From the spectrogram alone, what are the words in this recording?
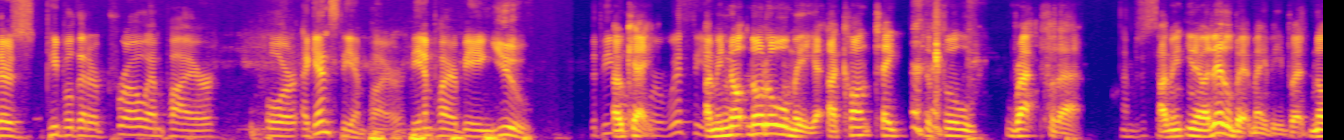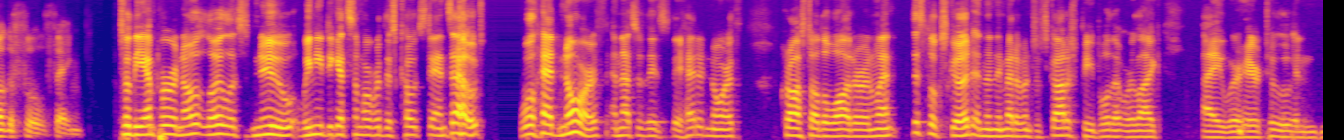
there's people that are pro empire or against the empire. The empire being you. The people Okay. who were with the I mean, not not all me. I can't take the full rap for that. I'm just I mean, you know, a little bit maybe, but not the full thing. So the emperor no loyalists knew we need to get somewhere where this coat stands out. We'll head north, and that's what they, they headed north, crossed all the water, and went. This looks good. And then they met a bunch of Scottish people that were like, "Hey, we're here too, and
